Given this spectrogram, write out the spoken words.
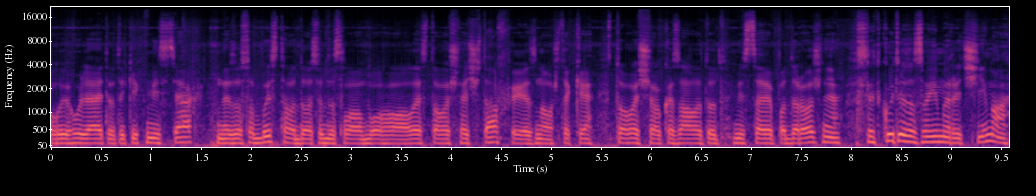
Коли гуляєте в таких місцях, не з особистого досвіду, слава Богу, але з того, що я читав, і знову ж таки з того, що казали тут місцеві подорожні, слідкуйте за своїми речима,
